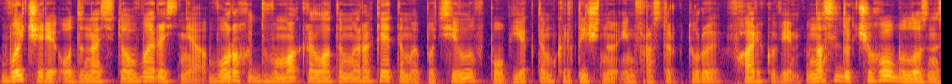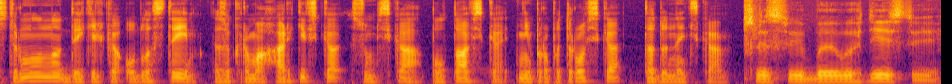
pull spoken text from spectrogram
Ввечері 11 вересня ворог двома крилатими ракетами поцілив по об'єктам критичної інфраструктури в Харкові, внаслідок чого було знеструмлено декілька областей, зокрема Харківська, Сумська, Полтавська, Дніпропетровська та Донецька. Вследствие боевых действий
